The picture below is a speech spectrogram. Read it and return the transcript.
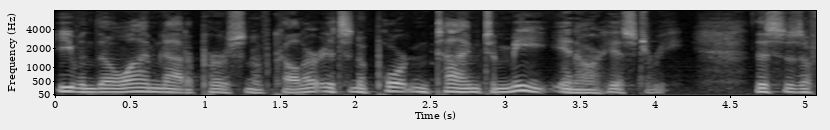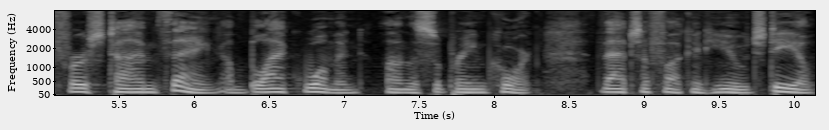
even though I'm not a person of color, it's an important time to me in our history. This is a first time thing, a black woman on the Supreme Court. That's a fucking huge deal,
